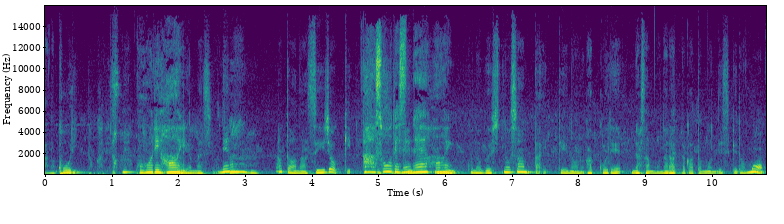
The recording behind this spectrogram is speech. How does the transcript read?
あの氷とかですね。氷はい。ありますよね、うん。あとはな水蒸気、ね、あそうですね、はい、うん、この物質の3体っていうのを学校で皆さんも習ったかと思うんですけども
